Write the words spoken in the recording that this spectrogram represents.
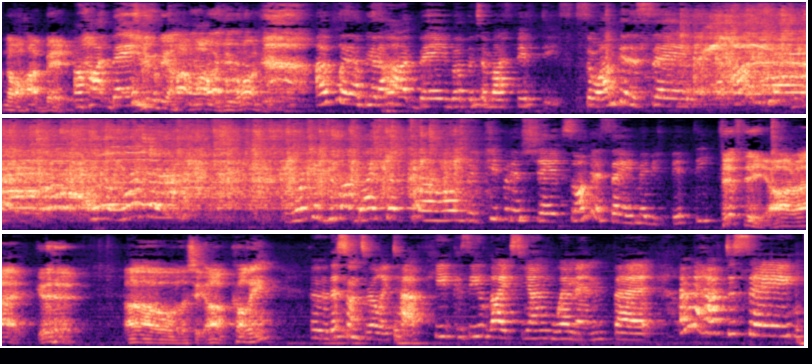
No, a hot babe. A hot babe. You can be a hot mama if you want to. I plan on being a hot babe up until my 50s. So I'm gonna say I'm gonna work out, do my bicep curls and keep it in shape. So I'm gonna say maybe 50. 50. All right. Good. Oh, let's see. Uh, Colleen? Ooh, this one's really tough. He because he likes young women, but I'm gonna have to say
